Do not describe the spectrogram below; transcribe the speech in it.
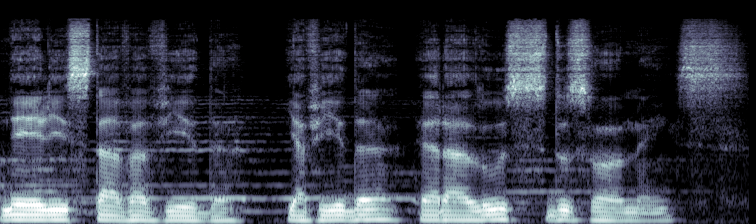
Nele estava a vida, e a vida era a luz dos homens.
